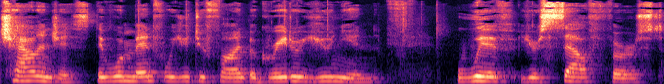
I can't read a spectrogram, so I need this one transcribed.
challenges they were meant for you to find a greater union with yourself first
